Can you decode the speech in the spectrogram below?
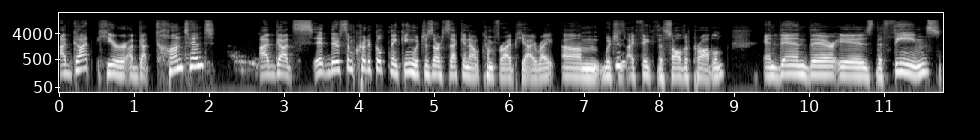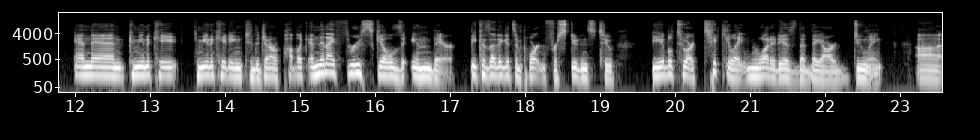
I've got here, I've got content. I've got it, there's some critical thinking, which is our second outcome for IPI, right? Um, which is I think the solve a problem, and then there is the themes, and then communicate communicating to the general public, and then I threw skills in there because I think it's important for students to be able to articulate what it is that they are doing. Uh,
